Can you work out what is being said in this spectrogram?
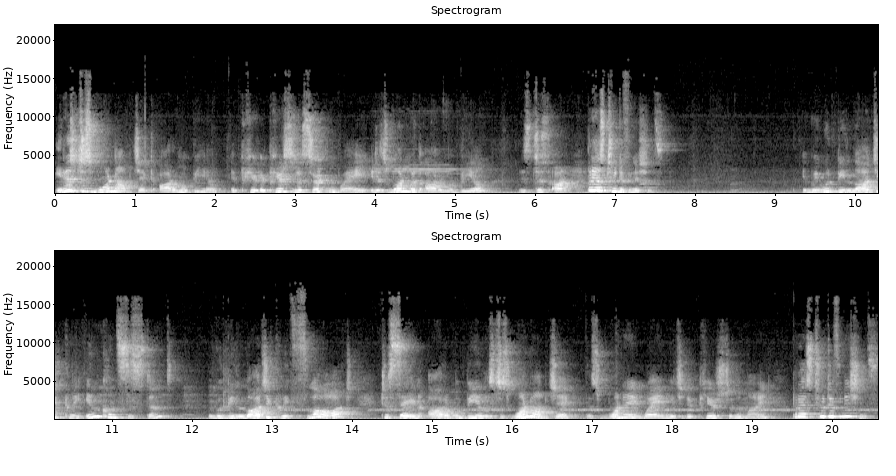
it is just one object, automobile. It appears in a certain way. It is one with automobile. It's just but it has two definitions. We would be logically inconsistent. It would be logically flawed to say an automobile is just one object. There's one way in which it appears to the mind, but it has two definitions.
